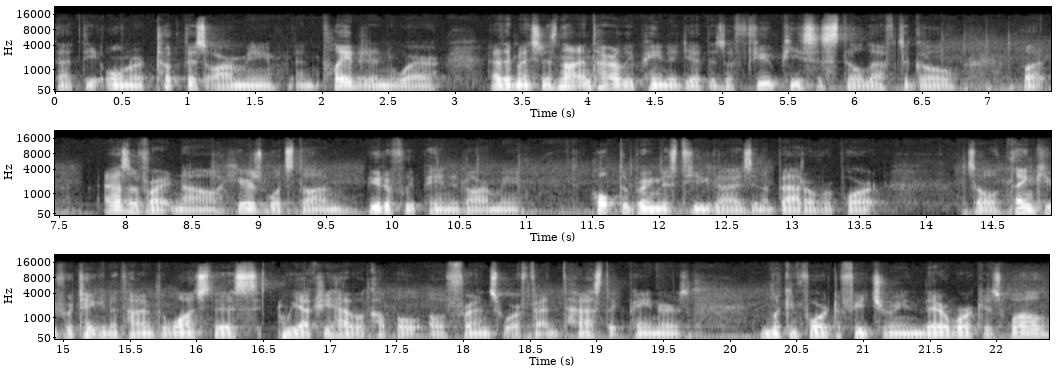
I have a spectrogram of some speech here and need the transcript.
that the owner took this army and played it anywhere. As I mentioned, it's not entirely painted yet. There's a few pieces still left to go. But as of right now, here's what's done. Beautifully painted army. Hope to bring this to you guys in a battle report. So thank you for taking the time to watch this. We actually have a couple of friends who are fantastic painters. I'm looking forward to featuring their work as well.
